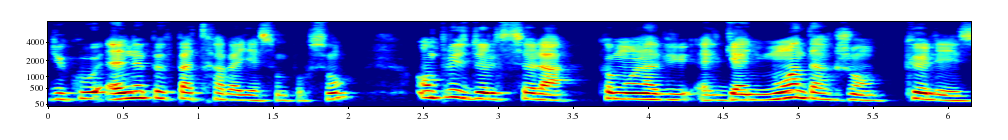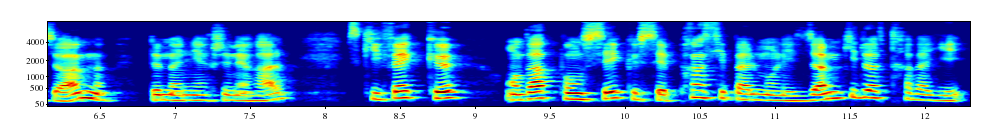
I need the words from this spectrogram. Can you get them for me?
Du coup, elles ne peuvent pas travailler à 100%. En plus de cela, comme on l'a vu, elles gagnent moins d'argent que les hommes de manière générale, ce qui fait que on va penser que c'est principalement les hommes qui doivent travailler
